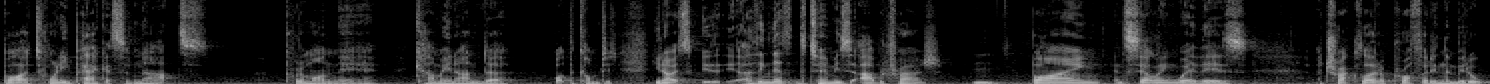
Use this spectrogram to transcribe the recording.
buy 20 packets of nuts, put them on there, come in under what the competition. You know, it's, I think that's the term is arbitrage, hmm. buying and selling where there's a truckload of profit in the middle.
